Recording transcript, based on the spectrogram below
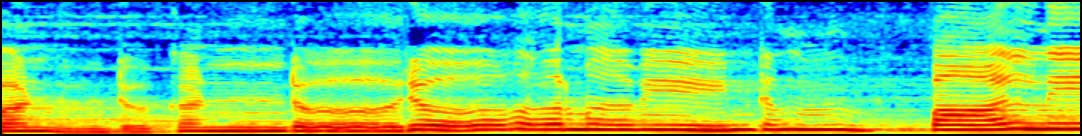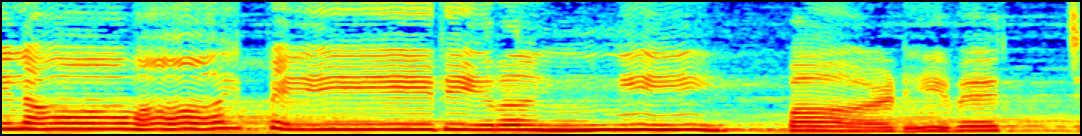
പണ്ടു കണ്ടോരോർമ്മ വീണ്ടും പാടിവെച്ച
